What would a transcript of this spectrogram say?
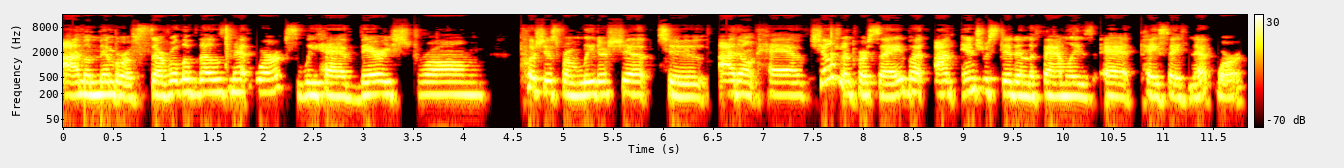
I'm a member of several of those networks. We have very strong pushes from leadership to I don't have children per se, but I'm interested in the families at PaySafe Network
